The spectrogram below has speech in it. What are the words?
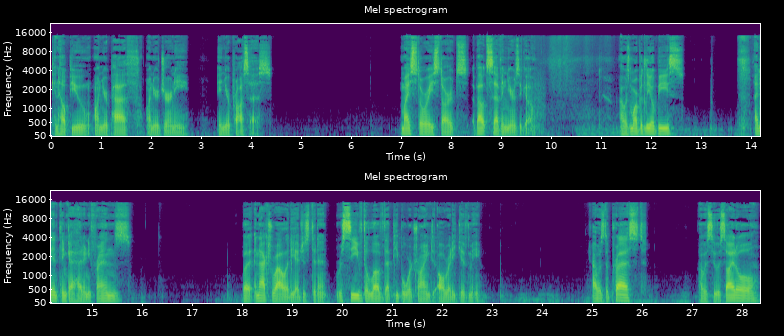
can help you on your path, on your journey, in your process. My story starts about seven years ago. I was morbidly obese. I didn't think I had any friends. But in actuality, I just didn't receive the love that people were trying to already give me. I was depressed. I was suicidal.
